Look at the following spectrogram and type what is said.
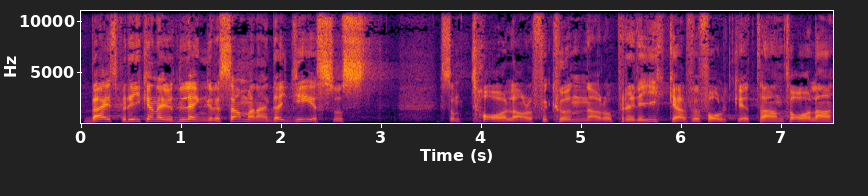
Bergspredikan är ju ett längre sammanhang där Jesus som talar och förkunnar och predikar för folket. Han talar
